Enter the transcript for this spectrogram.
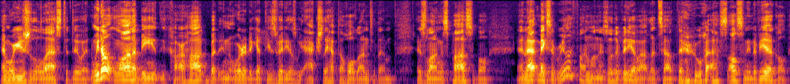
and we're usually the last to do it. And we don't want to be the car hog, but in order to get these videos, we actually have to hold on to them as long as possible. And that makes it really fun when there's other video outlets out there who also need a vehicle.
